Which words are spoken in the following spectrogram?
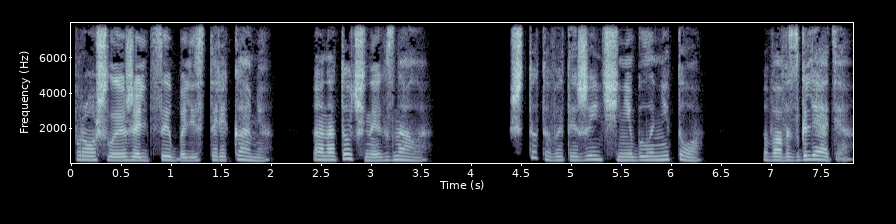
Прошлые жильцы были стариками. Она точно их знала. Что-то в этой женщине было не то. Во взгляде.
